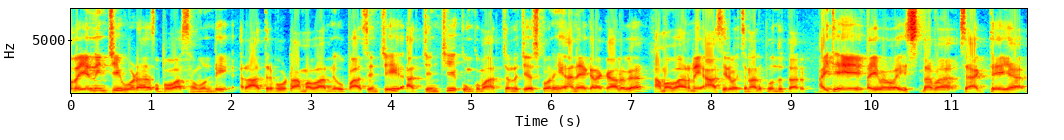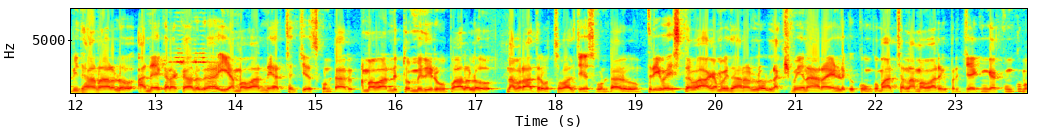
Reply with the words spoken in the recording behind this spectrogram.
ఉదయం నుంచి కూడా ఉపవాసం ఉండి రాత్రిపూట అమ్మవారిని ఉపాసించి అర్చించి కుంకుమార్చనలు చేసుకొని అనేక రకాలుగా అమ్మవారిని ఆశీర్వచనాలు పొందుతారు. అయితే శైవ వైష్ణవ శాక్తేయ విధానాలలో అనేక రకాలుగా ఈ అమ్మవారిని అర్చన చేసుకుంటారు. అమ్మవారిని తొమ్మిది రూపాలలో నవరాత్రి ఉత్సవాలు చేసుకుంటారు. శ్రీ వైష్ణవ ఆగమ విధానంలో లక్ష్మీనారాయణులకు కుంకుమార్చనలు అమ్మవారికి ప్రత్యేకంగా కుంకుమ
